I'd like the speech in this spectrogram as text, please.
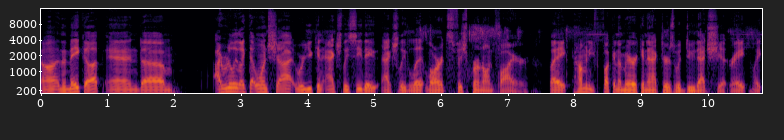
uh, and the makeup. And um, I really like that one shot where you can actually see they actually lit Laurence Fishburne on fire. Like how many fucking American actors would do that shit, right? Like,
